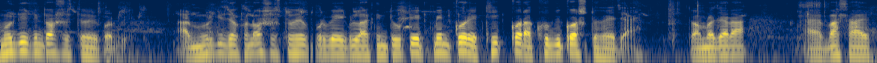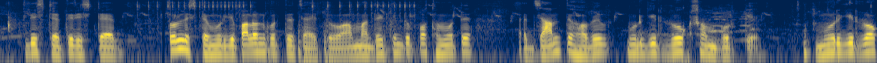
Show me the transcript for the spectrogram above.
মুরগি কিন্তু অসুস্থ হয়ে পড়বে। আর মুরগি যখন অসুস্থ হয়ে পড়বে, এগুলা কিন্তু ট্রিটমেন্ট করে, ঠিক করা খুবই কষ্ট হয়ে যায়। তো আমরা যারা বাসায় বিশটা, তিরিশটা, চল্লিশটা মুরগি পালন করতে চাই, তো আমাদের কিন্তু প্রথমত জানতে হবে মুরগির রোগ সম্পর্কে। মুরগির রোগ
